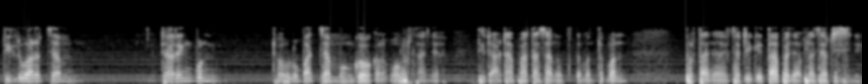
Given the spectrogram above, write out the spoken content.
Di luar jam daring pun 24 jam monggo kalau mau bertanya. Tidak ada batasan untuk teman-teman bertanya. Jadi kita banyak belajar di sini.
